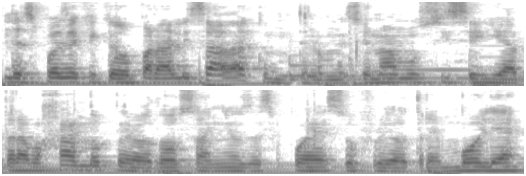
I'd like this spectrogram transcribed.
Después de que quedó paralizada, como te lo mencionamos, sí seguía trabajando, pero dos años después sufrió otra embolia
